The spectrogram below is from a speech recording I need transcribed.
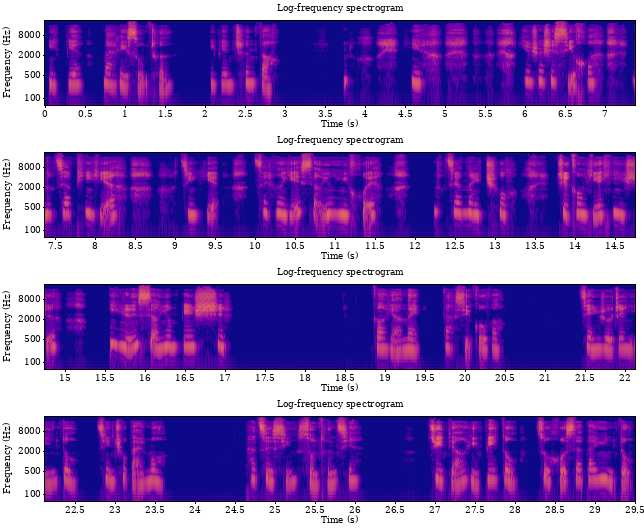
一边卖力耸臀，一边嗔道：“爷，爷若是喜欢奴家屁眼，今夜再让爷享用一回。奴家那处只供爷一人，一人享用便是。”高衙内大喜过望，见若真淫动，溅出白沫，他自行耸臀间，巨屌与逼动做活塞般运动。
